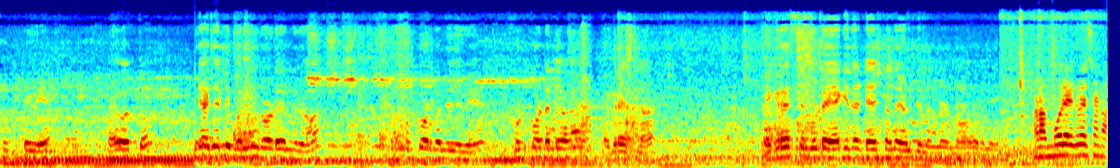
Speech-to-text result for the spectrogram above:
food TV ಇವತ್ತು ಮಂಡ್ಯದಲ್ಲಿ ಬಲೂನ್ ರೋಡಲ್ಲಿರೋ ಫುಡ್ ಕೋರ್ಟ್ ಬಂದಿದ್ದೀವಿ. ಫುಡ್ ಕೋರ್ಟಲ್ಲಿ ಇವಾಗ ಎಗ್ ರೈಸ್ನ ಎಗ್ ರೈಸ್ ತಿಂದ್ಬಿಟ್ಟು ಹೇಗಿದೆ ಟೇಸ್ಟ್ ಅಂತ ಹೇಳ್ತೀನಿ ನೋಡಿ ಅಣ್ಣ, ಮೂರು ಎಗ್ ರೈಸ್ ಅಣ್ಣ.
